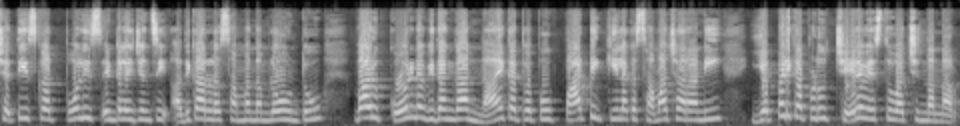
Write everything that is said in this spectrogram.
ఛత్తీస్గఢ్ పోలీస్ ఇంటెలిజెన్సీ అధికారుల సంబంధంలో ఉంటూ వారు కోరిన విధంగా నాయకత్వపు పార్టీ కీలక సమాచారాన్ని ఎప్పటికప్పుడు చేరవేస్తూ వచ్చిందన్నారు.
